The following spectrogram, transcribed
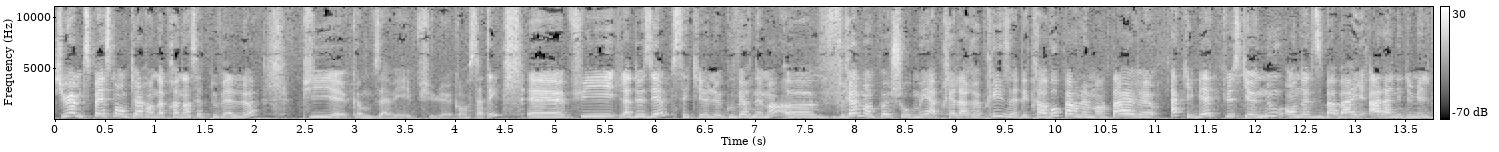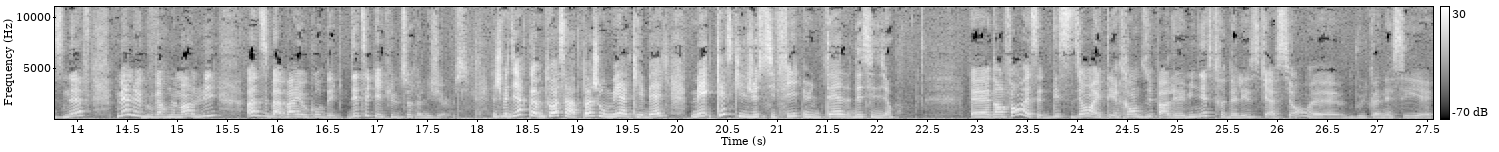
j'ai eu un petit pincement au cœur en apprenant cette nouvelle-là. Puis, euh, comme vous avez pu le constater. Euh, puis, la deuxième, c'est que le gouvernement a vraiment pas chômé après la reprise des travaux parlementaires euh, à Québec, puisque nous, on a dit bye-bye à l'année 2019, mais le gouvernement, lui, a dit bye-bye au cours d'é- d'éthique et culture religieuse. Je veux dire, comme toi, ça n'a pas chômé à Québec, mais qu'est-ce qui justifie une telle décision? Euh, dans le fond, euh, cette décision a été rendue par le ministre de l'Éducation. euh, vous le connaissez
